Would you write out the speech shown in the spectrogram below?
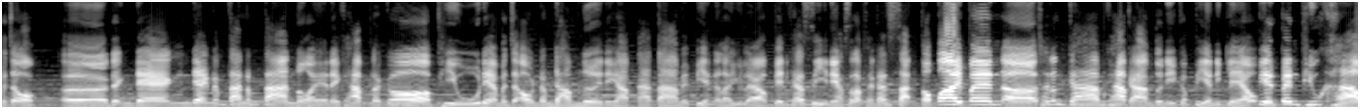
มันจะออก เอ่อแดงแดงแดงน้ำตาลน้ำตาลหน่อยนะครับ แล้วก็ผิวเนี่ยมันจะออกดำๆเลยนะครับ หน้าตาไม่เปลี่ยนอะไรอยู่แล้ว เปลี่ยนแค่สีนะครับสำหรับไททันสัตว์ต่อไปเป็นเอ่อไททันกรามครับกรามตัวนี้ก็เปลี่ยนอีกแล้ว เปลี่ยนเป็นผิวขาว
